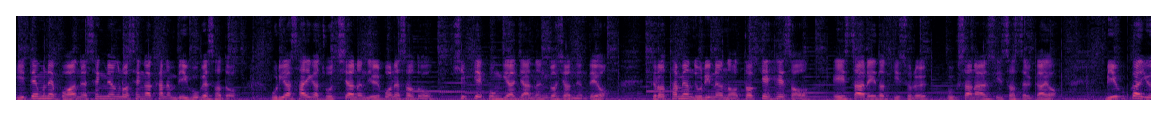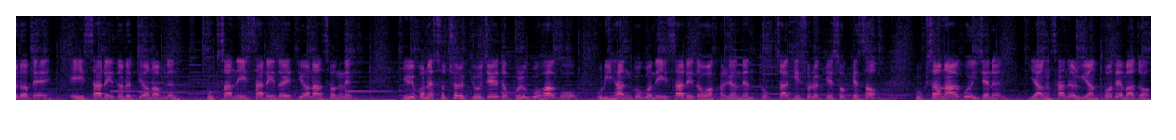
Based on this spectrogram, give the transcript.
이 때문에 보안을 생명으로 생각하는 미국에서도 우리와 사이가 좋지 않은 일본에서도 쉽게 공개하지 않는 것이었는데요. 그렇다면 우리는 어떻게 해서 에이사 레이더 기술을 국산화할 수 있었을까요? 미국과 유럽의 에이사 레이더를 뛰어넘는 국산 에이사 레이더의 뛰어난 성능, 일본의 수출 규제에도 불구하고 우리 한국은 에이사 레이더와 관련된 독자 기술을 계속해서 국산화하고 이제는 양산을 위한 토대마저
